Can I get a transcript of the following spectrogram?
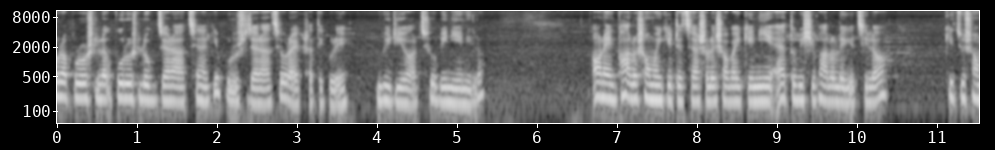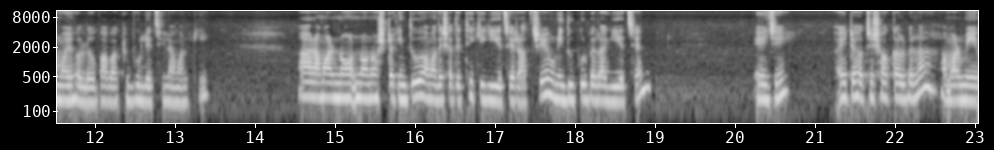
ওরা পুরুষ পুরুষ লোক যারা আছেন আর কি, পুরুষ যারা আছে, ওরা একসাথে করে ভিডিও আর ছবি নিয়ে নিল। অনেক ভালো সময় কেটেছে আসলে সবাইকে নিয়ে, এত বেশি ভালো লেগেছিল। কিছু সময় হলো বাবাকে ভুলেছিলাম আর কি। আর আমার ননসটা কিন্তু আমাদের সাথে থেকে গিয়েছে রাত্রে, উনি দুপুরবেলা গিয়েছেন। এই যে এটা হচ্ছে সকালবেলা আমার মেয়ে,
